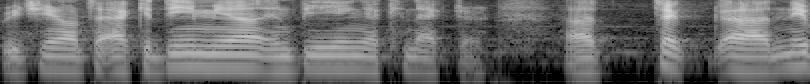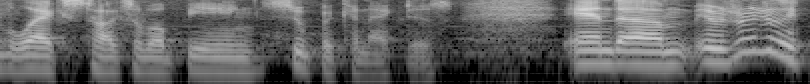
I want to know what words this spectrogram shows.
reaching out to academia, and being a connector. Uh, tech, uh, NavalX talks about being super connectors, and um, it was originally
